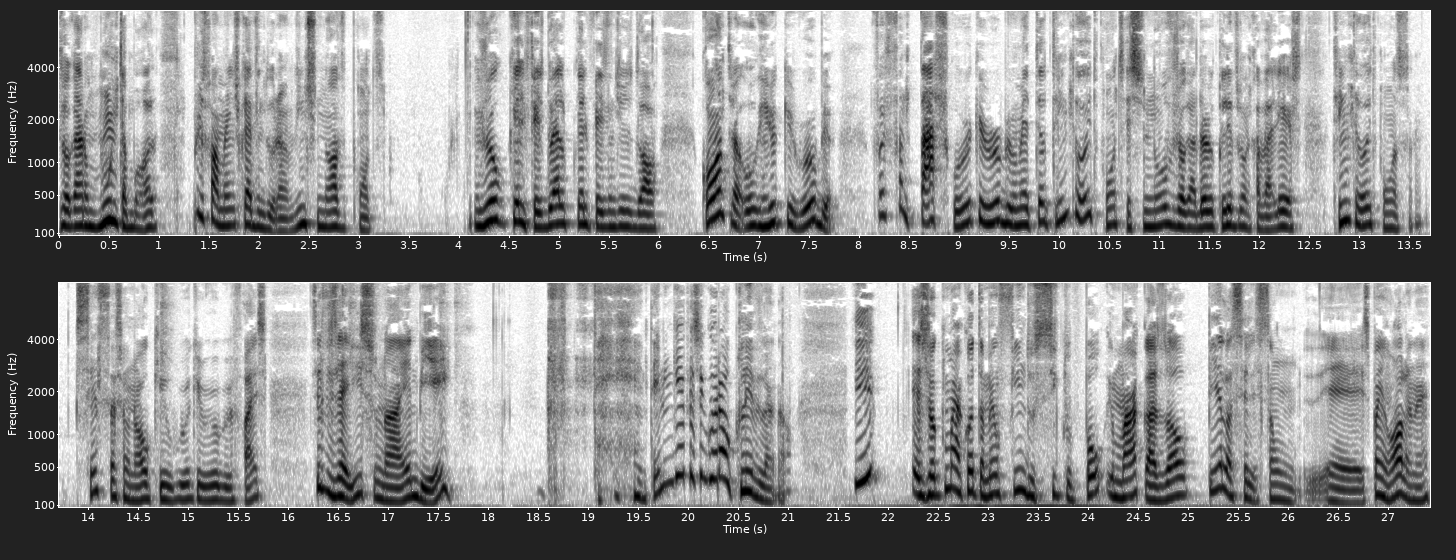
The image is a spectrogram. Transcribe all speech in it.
jogaram muita bola, principalmente o Kevin Durant, 29 pontos. O jogo que ele fez, duelo que ele fez individual contra o Ricky Rubio foi fantástico. O Ricky Rubio meteu 38 pontos, esse novo jogador do Cleveland Cavaliers, 38 pontos. Sensacional o que o Ricky Rubio faz. Se fizer isso na NBA, tem, tem ninguém para segurar o Cleveland, não. E esse jogo marcou também o fim do ciclo Paul e Marc Gasol pela seleção é, espanhola, né?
